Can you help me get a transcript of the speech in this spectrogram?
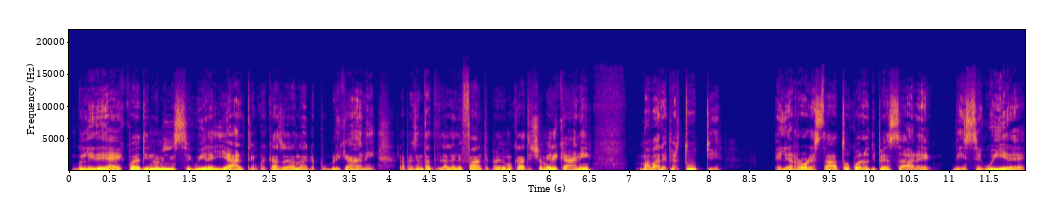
l'idea è quella di non inseguire gli altri, in quel caso erano i repubblicani rappresentati dall'elefante per i democratici americani, ma vale per tutti. E l'errore è stato quello di pensare di inseguire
